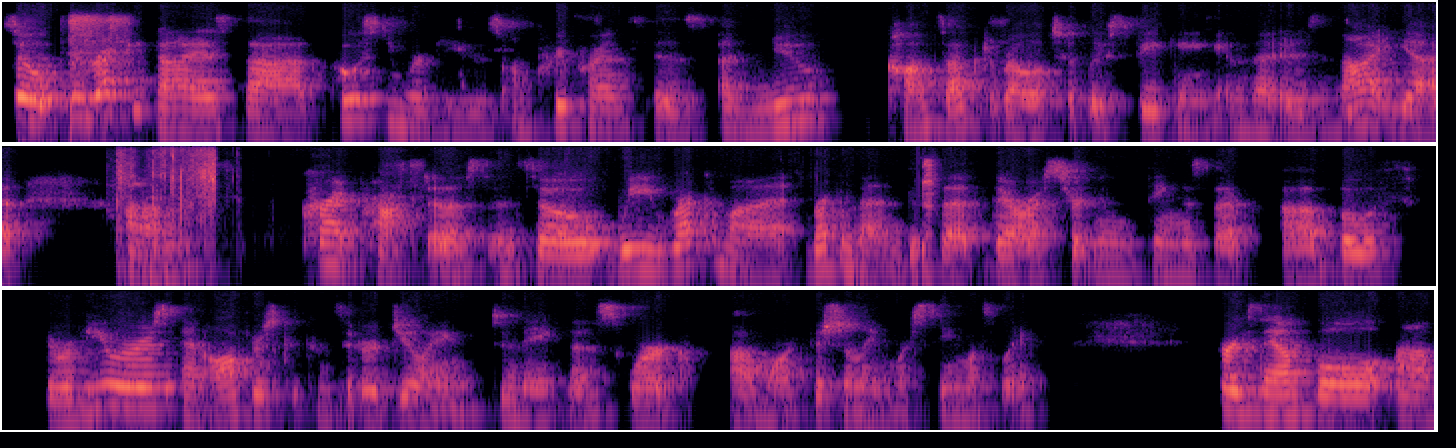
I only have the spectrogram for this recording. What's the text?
So we recognize that posting reviews on preprints is a new concept, relatively speaking, and that it is not yet um, current practice. And so we recommend recommend that there are certain things that uh, both the reviewers and authors could consider doing to make this work uh, more efficiently and more seamlessly. For example, um,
